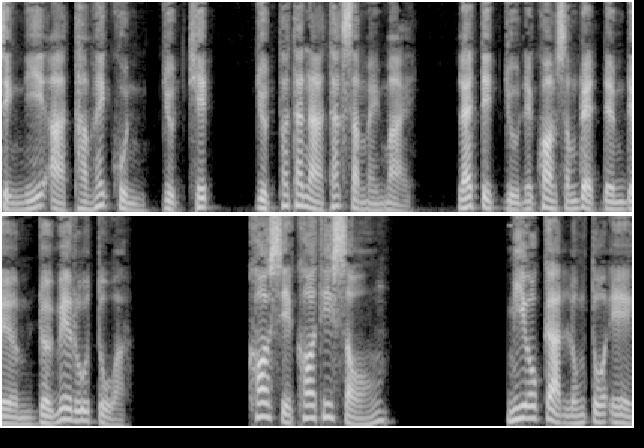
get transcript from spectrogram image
สิ่งนี้อาจทำให้คุณหยุดคิด หยุดพัฒนาทักษะใหม่ๆ และติดอยู่ในความสำเร็จเดิมๆ โดยไม่รู้ตัว ข้อเสียข้อที่สองมีโอกาสหลงตัวเอง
